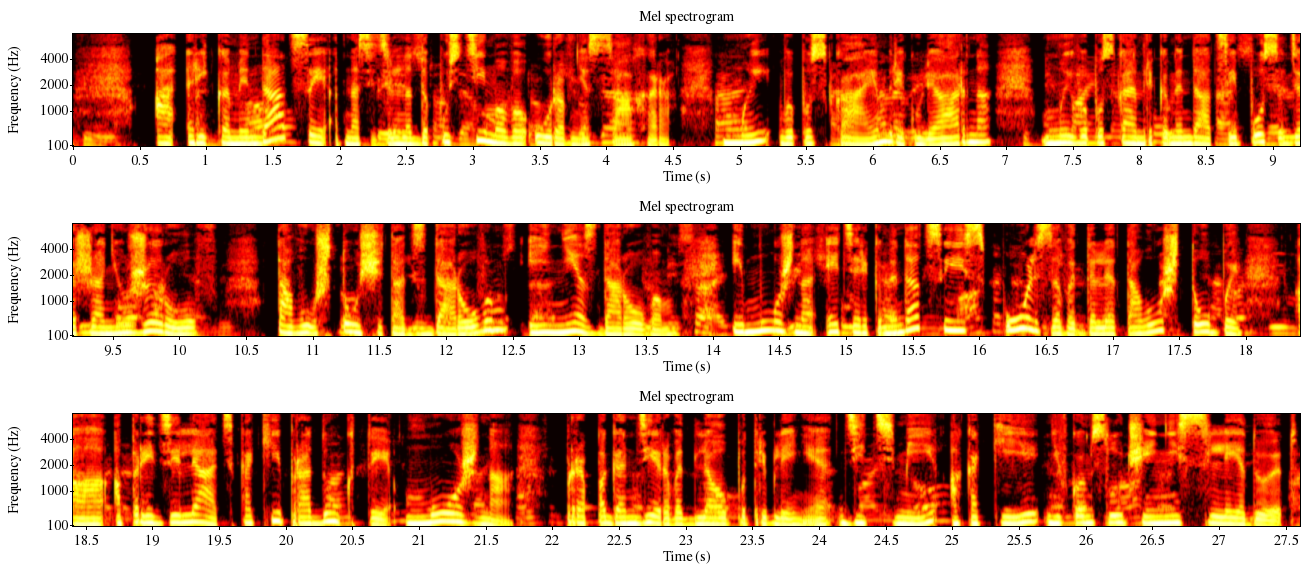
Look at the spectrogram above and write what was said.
А рекомендации относительно допустимого уровня сахара мы выпускаем регулярно. Мы выпускаем рекомендации по содержанию жиров, того, что считать здоровым и нездоровым. И можно эти рекомендации использовать для того, чтобы а, определять, какие продукты можно пропагандировать для употребления детьми, а какие ни в коем случае не следует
